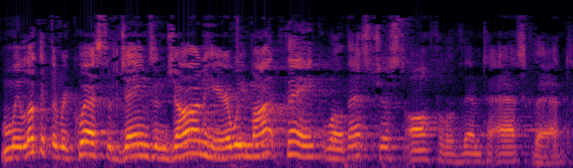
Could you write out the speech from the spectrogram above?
When we look at the request of James and John here, we might think, well, that's just awful of them to ask that.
